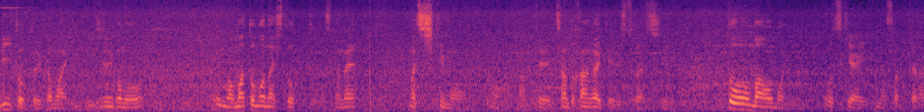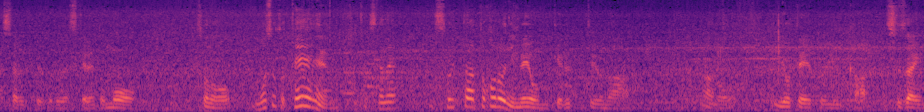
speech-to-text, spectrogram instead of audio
リートというか、まあ、非常にこの、まあ、まともな人っていうんですかね、まあ、知識もあってちゃんと考えている人たちと、まあ、主にお付き合いなさってらっしゃるということですけれどもそのもうちょっと底辺ですかね。そういったところに目を向けるっていうのはあの予定というか取材の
